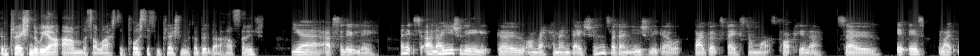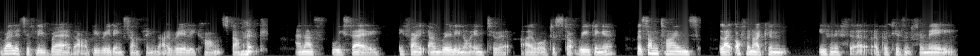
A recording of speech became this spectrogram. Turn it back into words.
impression the way I am with a lasting positive impression with a book that I have finished. Yeah, absolutely. And it's and I usually go on recommendations. I don't usually go buy books based on what's popular. So it is like relatively rare that I'll be reading something that I really can't stomach. And as we say, if I, I'm really not into it, I will just stop reading it. But sometimes, like often, I can, even if a, a book isn't for me,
